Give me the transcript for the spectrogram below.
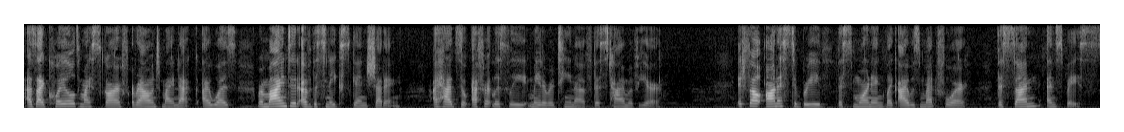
As I coiled my scarf around my neck, I was reminded of the snakeskin shedding I had so effortlessly made a routine of this time of year. It felt honest to breathe this morning like I was meant for the sun and space.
